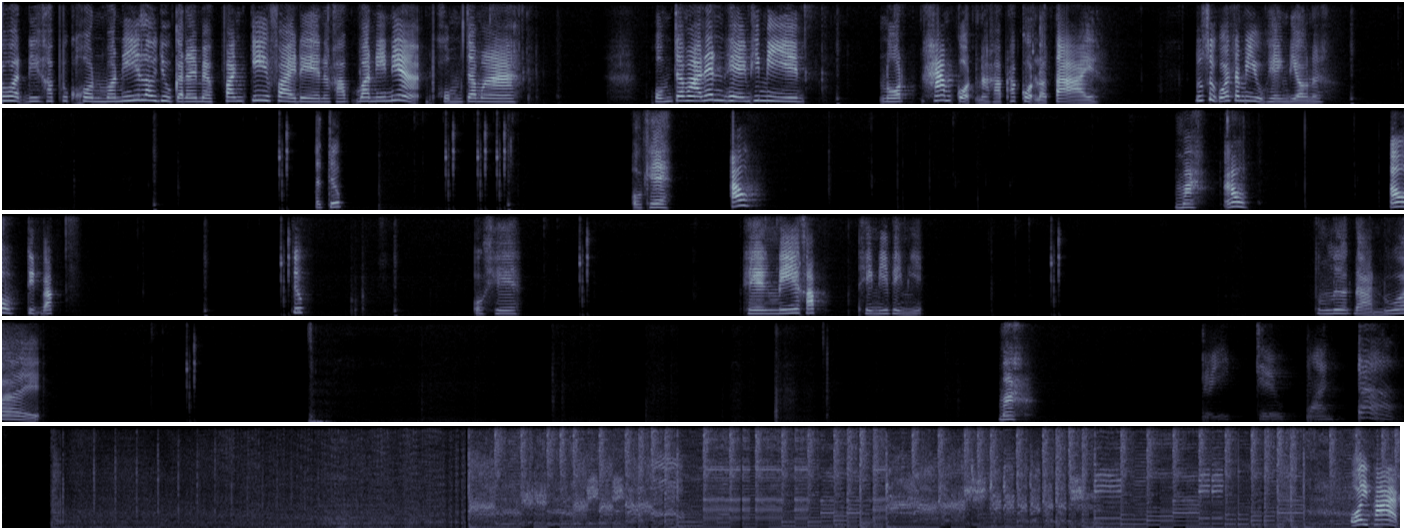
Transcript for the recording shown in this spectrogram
สวัสดีครับทุกคนวันนี้เราอยู่กันในแมป Funky Friday นะครับ วันนี้เนี่ยผมจะมา ผมจะมาเล่นเพลงที่มีโน้ตห้ามกดนะครับ ถ้ากดแล้วตาย รู้สึกว่าจะมีอยู่เพลงเดียวนะอะจึ๊บโอเค เอ้า มา เอ้า เอ้า ติดบั๊ก โอเค เพลงนี้ครับ เพลงนี้เพลงนี้ ต้องเลือกด่านด้วย มา Three, two, one, โอ้ยพลาด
